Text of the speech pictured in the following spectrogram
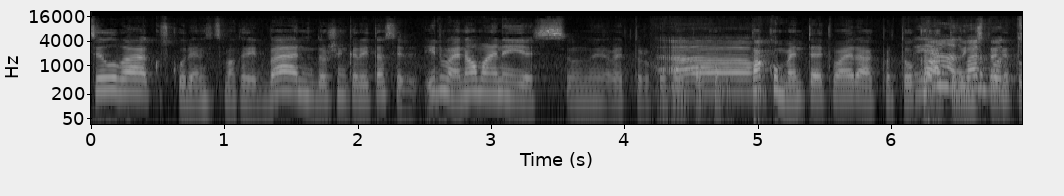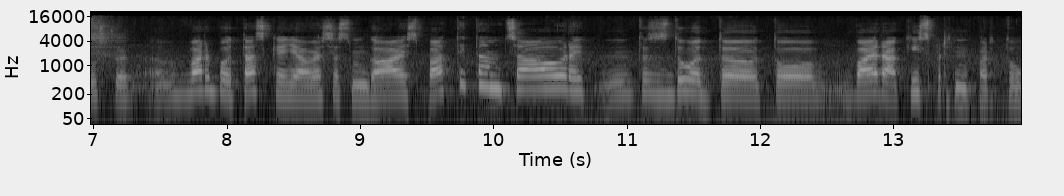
cilvēkus, kuriem visticamāk arī ir bērni. Droši vien, arī tas ir, ir vai nav mainījies, un vai tur kaut ko pakom- pakomentēt vairāk par to, kā tu viņus tagad uztver. varbūt tas, ka jau es esmu gājis pati tam cauri, tas dod uh, to vairāk izpratni par to,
